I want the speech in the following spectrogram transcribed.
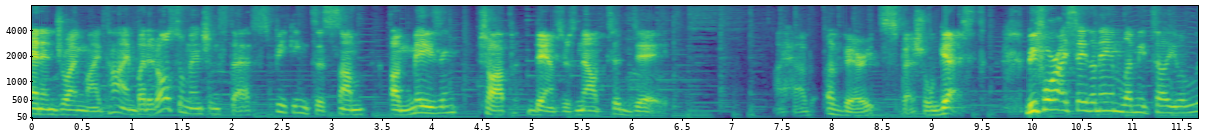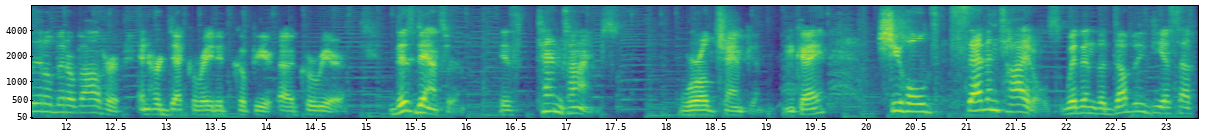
and enjoying my time. But it also mentions that speaking to some amazing top dancers. Now, today, I have a very special guest. Before I say the name, let me tell you a little bit about her and her decorated uh, career. This dancer is 10 times world champion, okay? She holds seven titles within the WDSF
